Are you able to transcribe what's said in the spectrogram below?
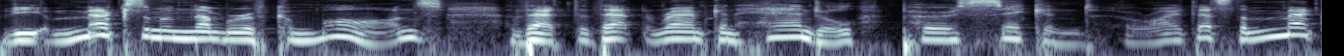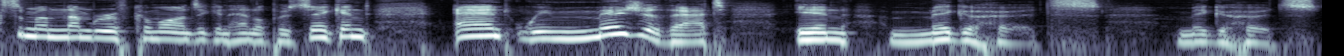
the maximum number of commands that that RAM can handle per second. All right, that's the maximum number of commands it can handle per second, and we measure that in megahertz. Megahertz.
